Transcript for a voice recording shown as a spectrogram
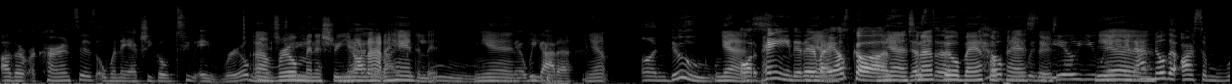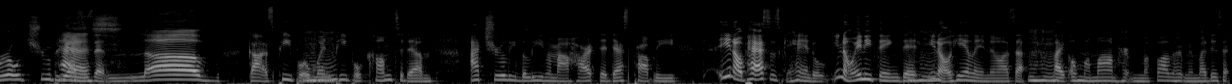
other occurrences or when they actually go to a real ministry. A real ministry, you don't know how to handle it. "Ooh, Yeah, Now we you- gotta yep undo all the pain that everybody Yes. else caused. Yes, and I feel bad for help you and pastors. heal you. And, and I know there are some real true pastors Yes. that love God's people. And when mm-hmm. people come to them, I truly believe in my heart that that's probably you know, pastors can handle, you know, anything that, Mhm. you know, healing and all that stuff. Mhm. Like, oh, my mom hurt me, my father hurt me, my this hurt.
